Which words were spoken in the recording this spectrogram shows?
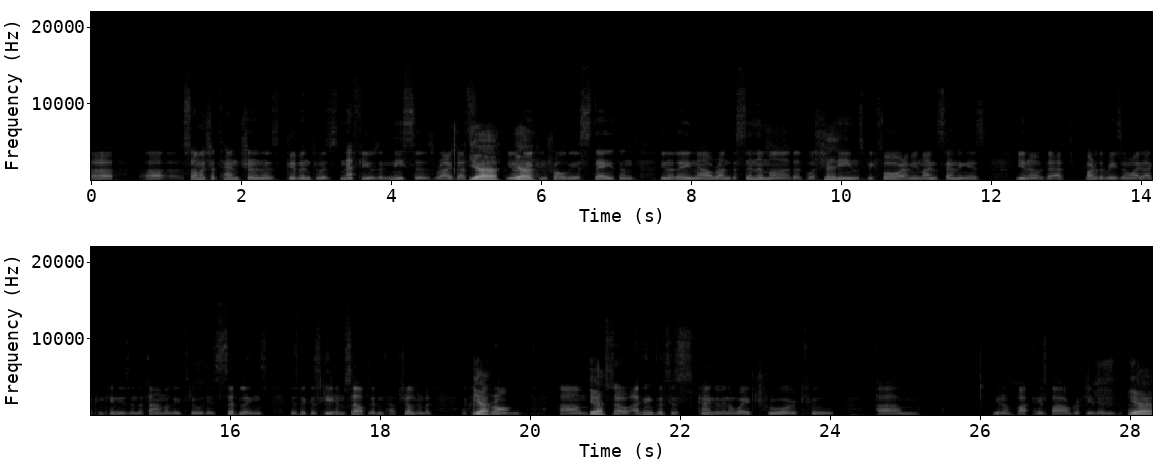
uh, uh, so much attention is given to his nephews and nieces, right? That's yeah you know yeah they control the estate and you know they now run the cinema that was Hmm. Shaheen's before. I mean, my understanding is, you know, that part of the reason why that continues in the family through his siblings is because he himself didn't have children, but I could Yeah. be wrong. Um, Yeah. So I think this is kind of in a way truer to, um, you know, bi- his biography than uh, yeah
